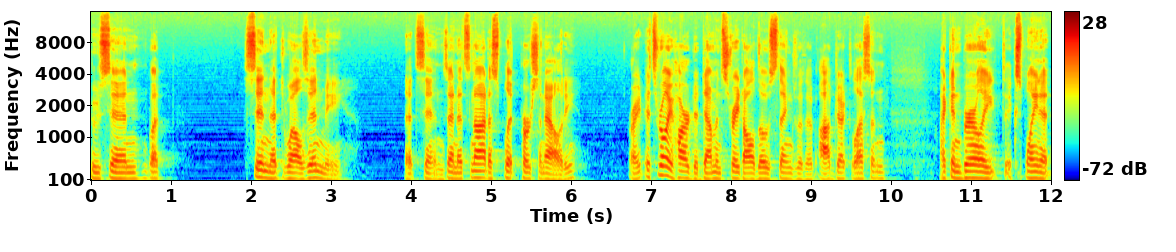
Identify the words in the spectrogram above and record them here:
who sin, but sin that dwells in me that sins. And it's not a split personality right? It's really hard to demonstrate all those things with an object lesson. I can barely explain it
